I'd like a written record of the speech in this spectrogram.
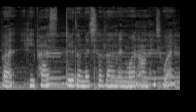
But he passed through the midst of them and went on his way.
